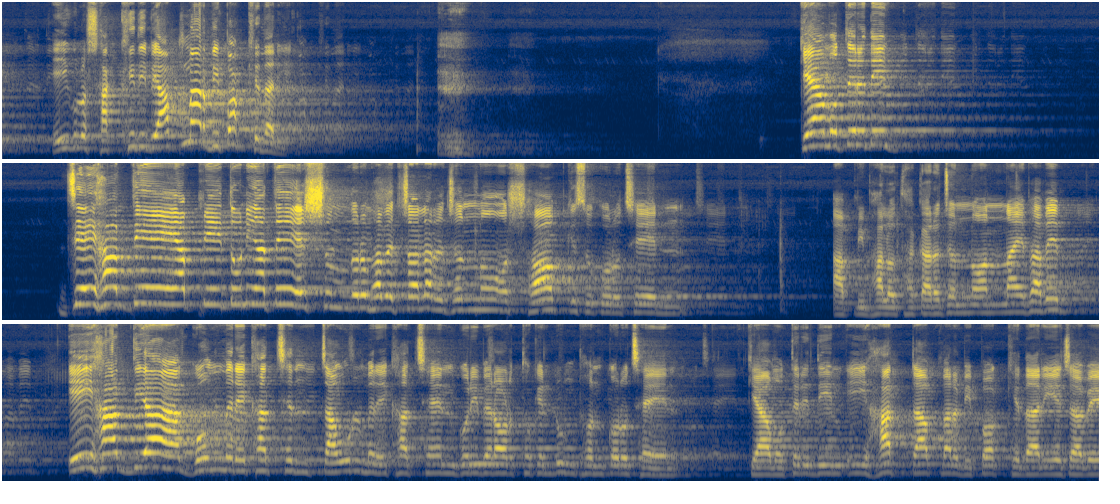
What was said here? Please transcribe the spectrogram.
এইগুলো সাক্ষী দিবে আপনার বিপক্ষে দাঁড়িয়ে। কেয়ামতের দিন যে হাত দিয়ে আপনি দুনিয়াতে সুন্দরভাবে চলার জন্য সব কিছু করেছেন, আপনি ভালো থাকার জন্য অন্যায়ভাবে এই হাত দিয়া গম মেরে খাচ্ছেন চাউল মেরে খাচ্ছেন গরিবের অর্থকে লুণ্ঠন করেছেন কেয়ামতের দিন এই হাতটা আপনার বিপক্ষে দাঁড়িয়ে যাবে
